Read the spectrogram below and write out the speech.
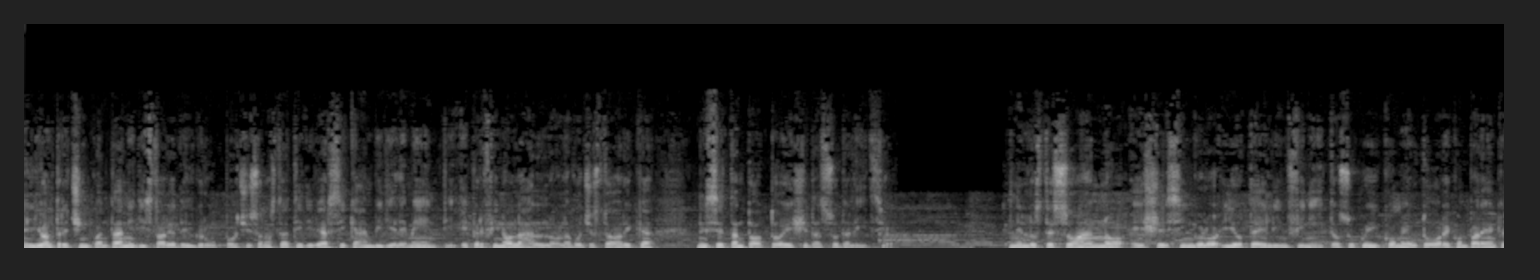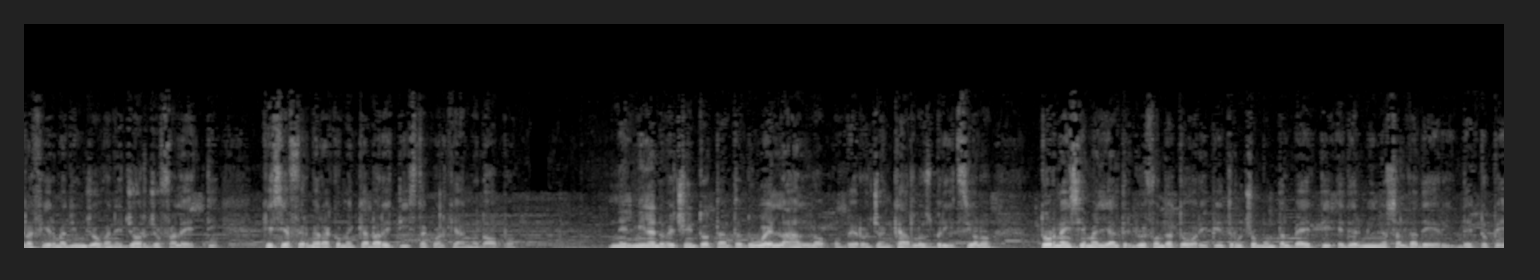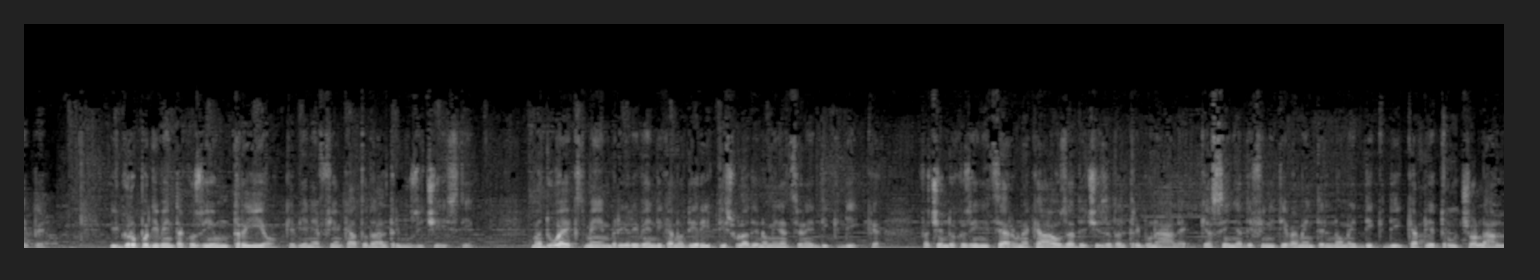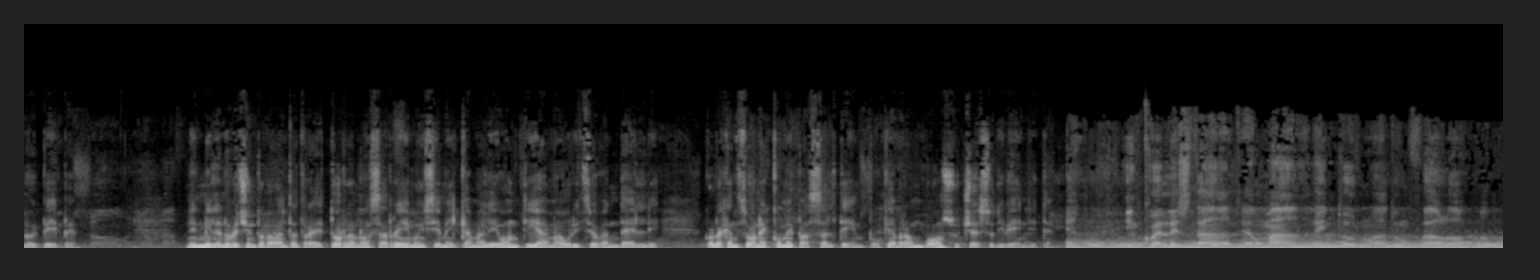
Negli oltre 50 anni di storia del gruppo ci sono stati diversi cambi di elementi e perfino Lallo, la voce storica, nel 78 esce dal sodalizio. Nello stesso anno esce il singolo Io te l'infinito, su cui come autore compare anche la firma di un giovane Giorgio Faletti, che si affermerà come cabarettista qualche anno dopo. Nel 1982 Lallo, ovvero Giancarlo Sbriziolo, Torna insieme agli altri due fondatori, Pietruccio Montalbetti ed Erminio Salvaderi, detto Pepe. Il gruppo diventa così un trio che viene affiancato da altri musicisti. Ma due ex membri rivendicano diritti sulla denominazione Dick Dick, facendo così iniziare una causa decisa dal tribunale che assegna definitivamente il nome Dick Dick a Pietruccio, Lallo e Pepe. Nel 1993 tornano a Sanremo insieme ai Camaleonti e a Maurizio Vandelli, con la canzone Come passa il tempo, che avrà un buon successo di vendite. In quell'estate al mare intorno ad un falò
